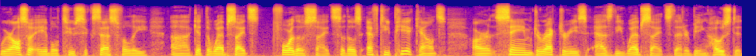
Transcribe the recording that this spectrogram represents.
We were also able to successfully uh, get the websites for those sites. So those FTP accounts are the same directories as the websites that are being hosted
